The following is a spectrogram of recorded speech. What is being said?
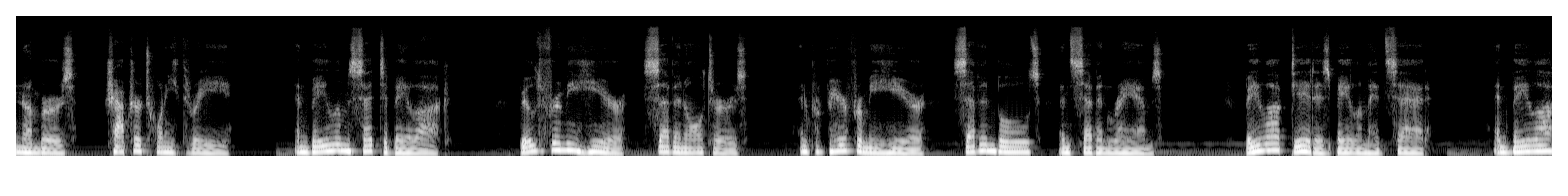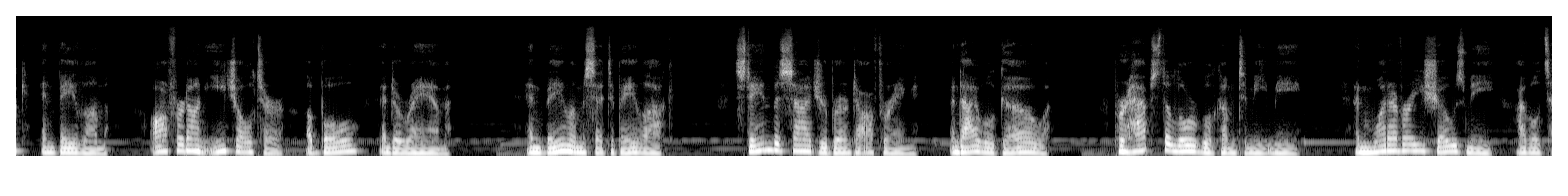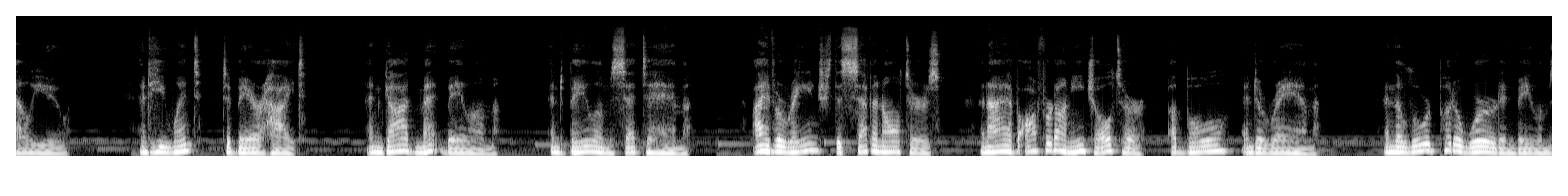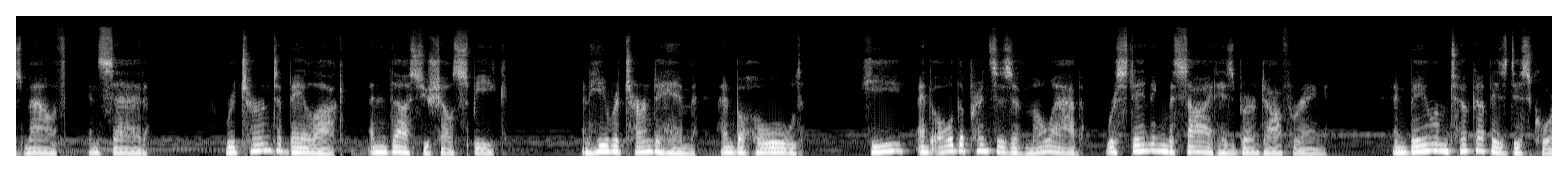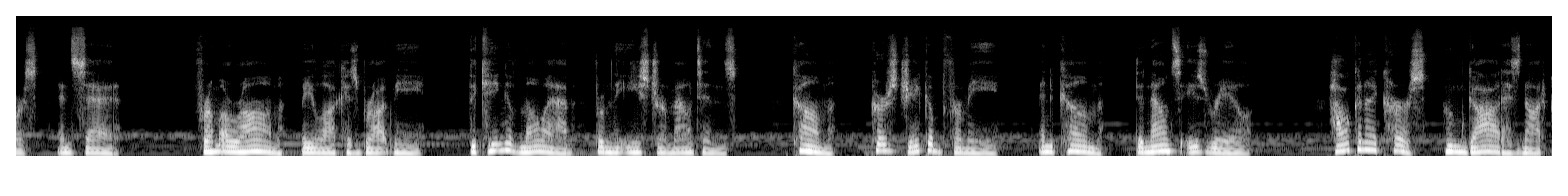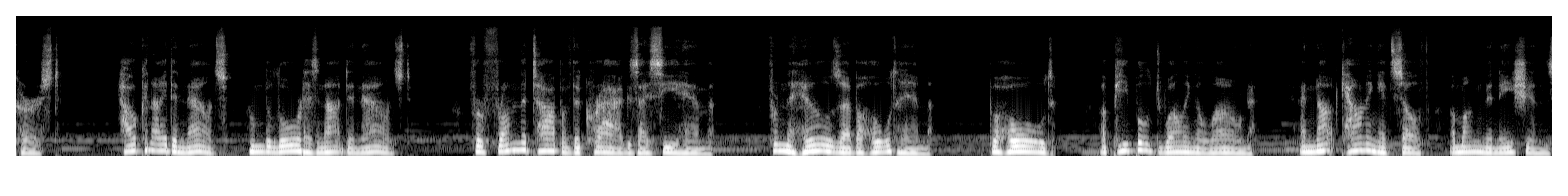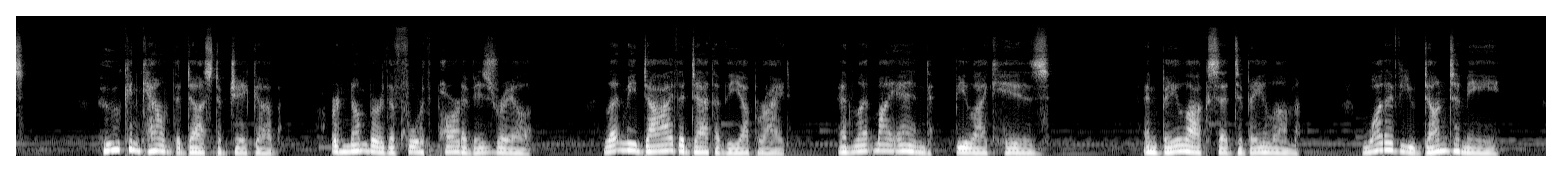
Numbers chapter 23 And Balaam said to Balak, Build for me here seven altars, and prepare for me here seven bulls and seven rams. Balak did as Balaam had said, and Balak and Balaam offered on each altar a bull and a ram. And Balaam said to Balak, Stand beside your burnt offering, and I will go. Perhaps the Lord will come to meet me and whatever he shows me, I will tell you. And he went to Bare Height, and God met Balaam. And Balaam said to him, I have arranged the seven altars, and I have offered on each altar a bull and a ram. And the Lord put a word in Balaam's mouth and said, Return to Balak, and thus you shall speak. And he returned to him, and behold, he and all the princes of Moab were standing beside his burnt offering. And Balaam took up his discourse and said, From Aram Balak has brought me, the king of Moab from the eastern mountains. Come, curse Jacob for me, and come, denounce Israel. How can I curse whom God has not cursed? How can I denounce whom the Lord has not denounced? For from the top of the crags I see him, from the hills I behold him. Behold, a people dwelling alone, and not counting itself among the nations. Who can count the dust of Jacob, or number the fourth part of Israel? Let me die the death of the upright, and let my end be like his. And Balak said to Balaam, What have you done to me?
